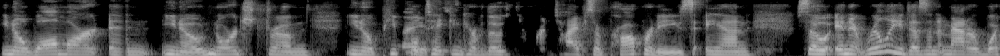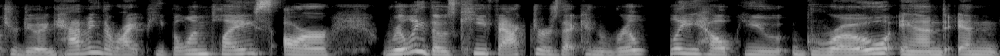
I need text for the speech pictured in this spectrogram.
you know Walmart and you know Nordstrom you know people right. taking care of those different types of properties. And so and it really doesn't matter what you're doing. Having the right people in place are really those key factors that can really help you grow and and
